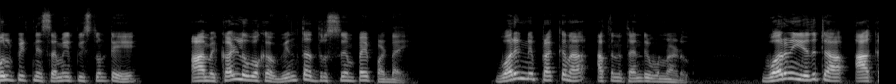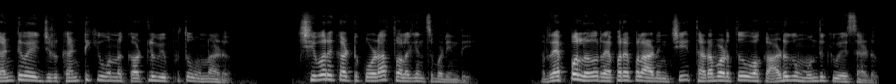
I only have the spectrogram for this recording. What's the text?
పుల్పిట్ని సమీపిస్తుంటే ఆమె కళ్ళు ఒక వింత దృశ్యంపై పడ్డాయి. వరుణ్ణి ప్రక్కన అతని తండ్రి ఉన్నాడు. వరుణి ఎదుట ఆ కంటి వైద్యుడు కంటికి ఉన్న కట్లు విప్పుతూ ఉన్నాడు. చివరి కట్టు కూడా తొలగించబడింది. రెప్పలు రెపరెపలాడించి తడబడుతూ ఒక అడుగు ముందుకు వేశాడు.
